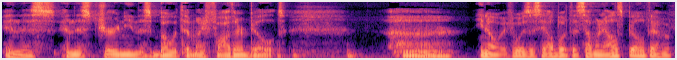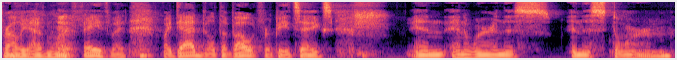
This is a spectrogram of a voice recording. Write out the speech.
in this in this journey in this boat that my father built. Uh, you know, if it was a sailboat that someone else built, I would probably have more faith. But my dad built a boat for Pete's sakes, and and we're in this in this storm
